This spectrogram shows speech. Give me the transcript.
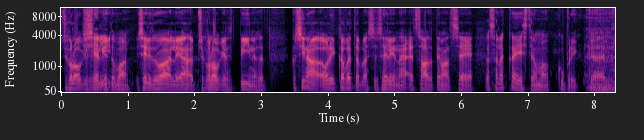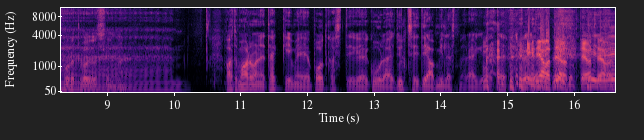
psühholoogiliselt Shelley Duvall. Shelley Duvali jah, psühholoogiliselt piinas, et kas sina olid ka võtteplatsil selline, et saada temalt see, kas sa oled ka Eesti oma kubrik, mis puudutab õudusfilme? Vaata, ma arvan, et äkki meie podcasti kuulajad üldse ei tea, millest me räägime. Ei, teavad, teavad, teavad, teavad.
